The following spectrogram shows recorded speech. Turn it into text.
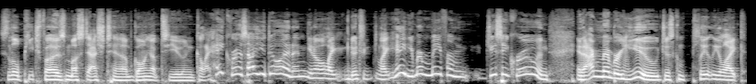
this little peach fuzz mustache Tim going up to you and go like, "Hey, Chris, how you doing?" And you know, like you know, like, "Hey, do you remember me from GC Crew?" And and I remember you just completely like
